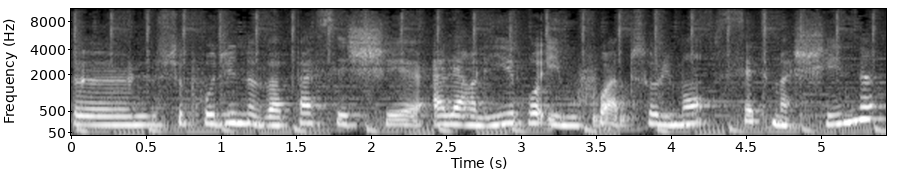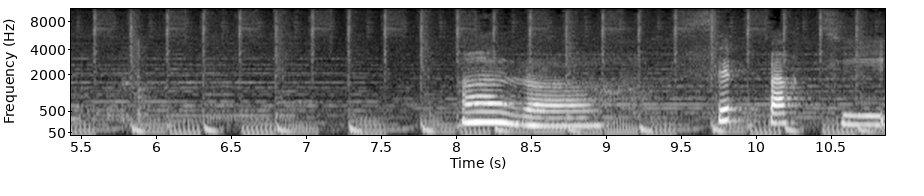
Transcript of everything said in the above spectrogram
ce produit ne va pas sécher à l'air libre. Il vous faut absolument cette machine. Alors... C'est parti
